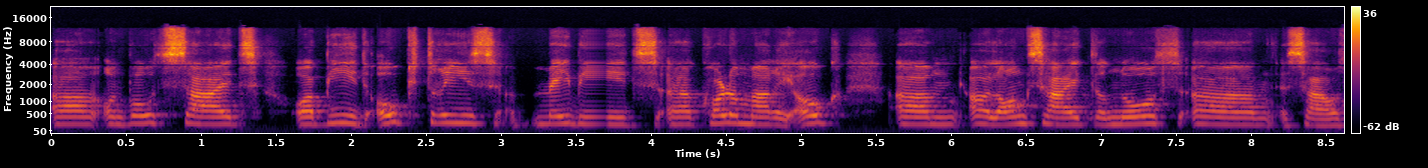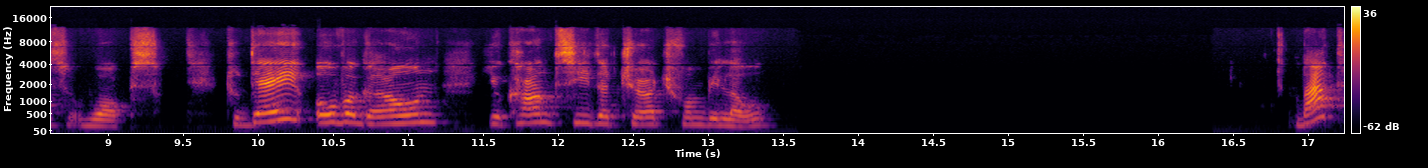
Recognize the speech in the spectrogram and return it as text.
uh, on both sides, or be it oak trees, maybe it's uh, Colomari oak um, alongside the north-south um, walks. Today, overgrown, you can't see the church from below. But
